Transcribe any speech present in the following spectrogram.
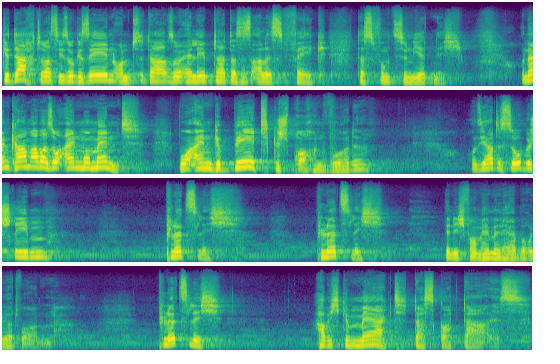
gedacht, was sie so gesehen und da so erlebt hat, das ist alles fake, das funktioniert nicht. Und dann kam aber so ein Moment, wo ein Gebet gesprochen wurde und sie hat es so beschrieben, plötzlich, plötzlich bin ich vom Himmel her berührt worden. Plötzlich habe ich gemerkt, dass Gott da ist.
